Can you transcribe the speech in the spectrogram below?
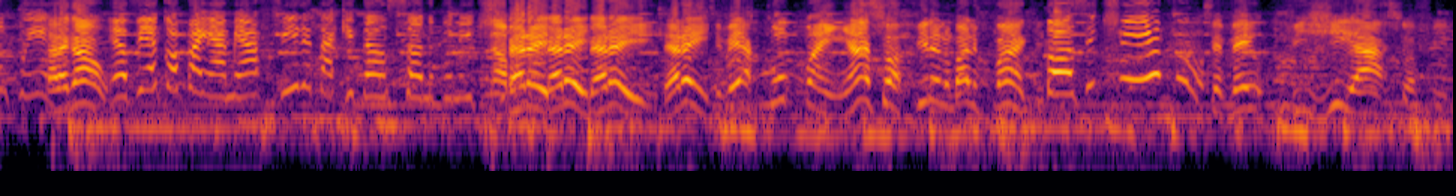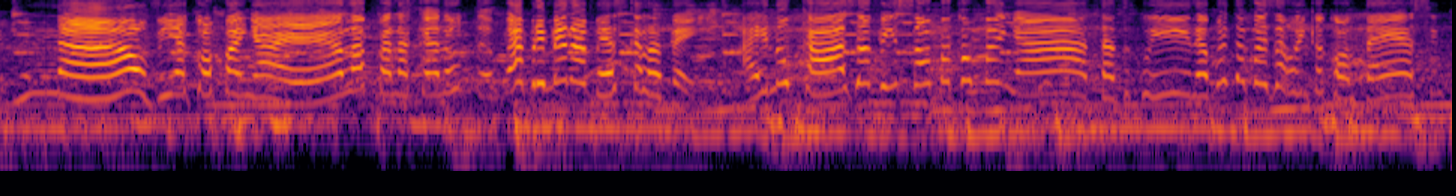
tranquilo. Tá legal? Eu vim acompanhar minha filha, tá aqui dançando bonitinho. Não, peraí, peraí, peraí, peraí. Você veio acompanhar sua filha no baile funk? Positivo. Você veio vigiar sua filha. Não, vim acompanhar ela ela que ela. É a primeira vez que ela vem. Aí, no caso, eu vim só pra acompanhar, tá tranquila. Muita coisa ruim que acontece, então...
